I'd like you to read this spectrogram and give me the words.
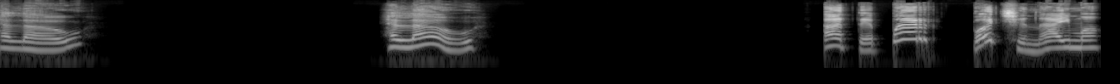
Hello. Hello. А тепер починаймо.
